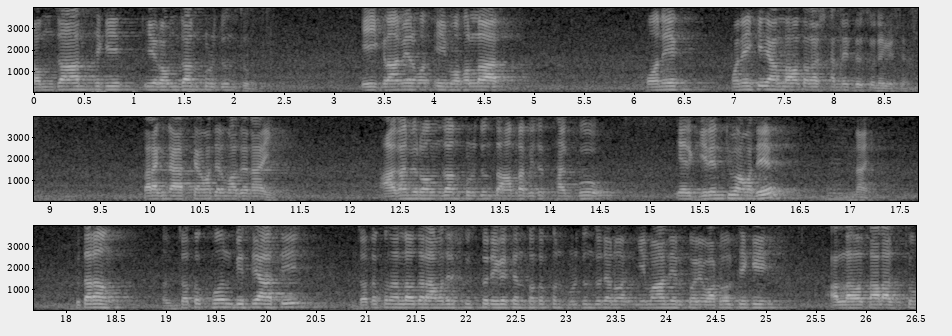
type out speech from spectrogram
রমজান থেকে এই রমজান পর্যন্ত এই গ্রামের এই মহল্লার অনেক, অনেকেই আল্লাহ তালার সান্নিধ্যে চলে গেছেন। তারা কিন্তু আজকে আমাদের মাঝে নাই। আগামী রমজান পর্যন্ত আমরা বেঁচে থাকব, এর গ্যারেন্টিও আমাদের নাই। সুতরাং যতক্ষণ বেঁচে আসি যতক্ষণ আল্লাহ তালা আমাদের সুস্থ রেখেছেন, ততক্ষণ পর্যন্ত যেন ইমানের করে অটল থেকে আল্লাহ তালার হুকুম,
